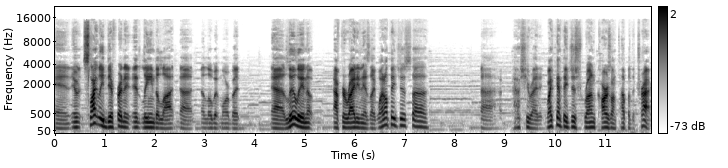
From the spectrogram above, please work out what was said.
and it was slightly different. It, it leaned a lot, uh, a little bit more. But uh, Lillian, after writing, it, is like, why don't they just uh, she write it? Why can't they just run cars on top of the track?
